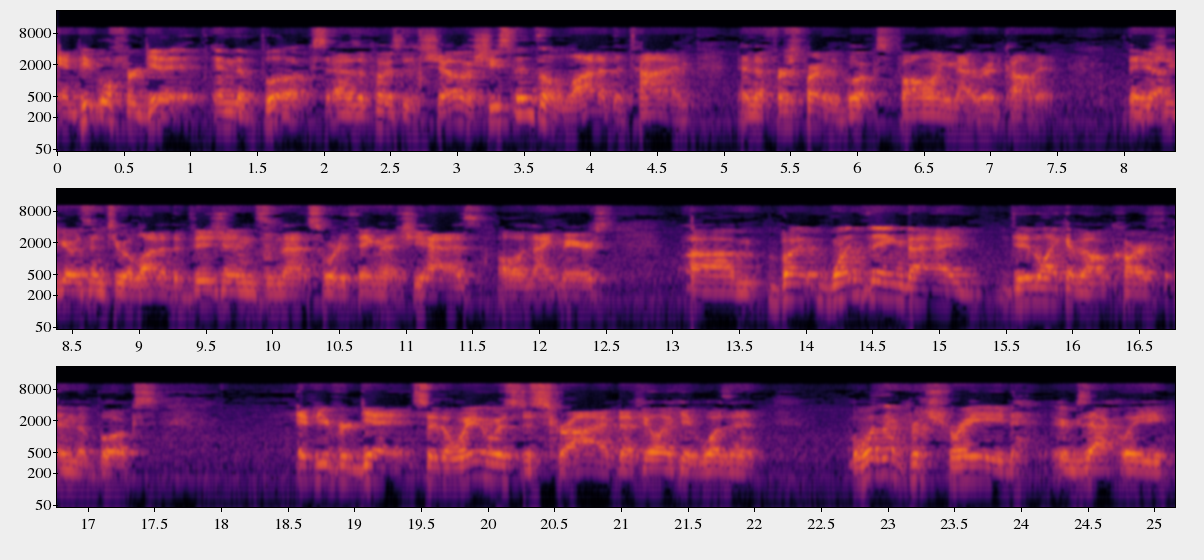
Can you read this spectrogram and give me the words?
And people forget in the books, as opposed to the show, she spends a lot of the time in the first part of the books following that red comet. And Yeah. she goes into a lot of the visions and that sort of thing that she has, all the nightmares. Um, but one thing that I did like about Qarth in the books, if you forget, so the way it was described, I feel like it wasn't it wasn't portrayed exactly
